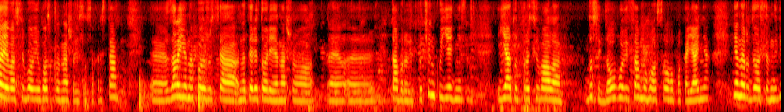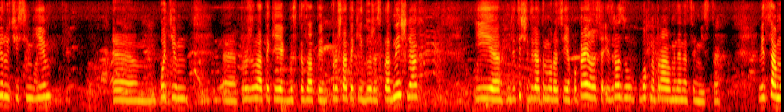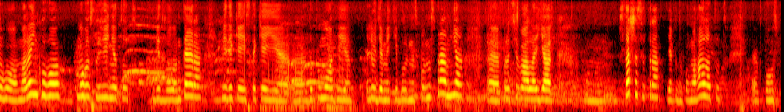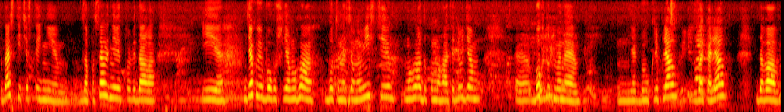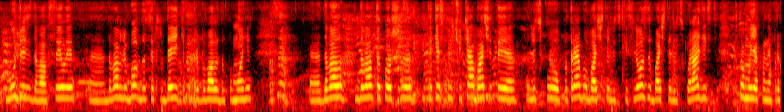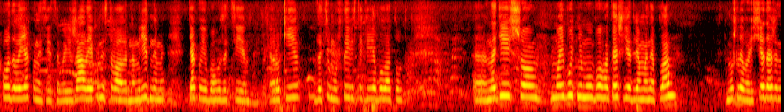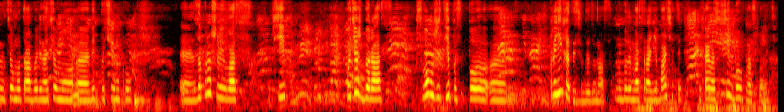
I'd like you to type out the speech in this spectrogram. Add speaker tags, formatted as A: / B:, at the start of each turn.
A: Вітаю вас, любов'ю Господа нашого Ісуса Христа. Е, Зараз я знаходжуся на території нашого е, е, табору відпочинку Єдність. Я тут працювала досить довго від самого свого покаяння. Я народилася в невіруючій сім'ї. Е, Потім прожила такий, як би сказати, пройшла такий дуже складний шлях. І в 2009 році я покаялася і зразу Бог направив мене на це місце. Від самого маленького мого служіння тут, від волонтера, від якоїсь такої е, допомоги людям, які були несповносправні, я е, працювала як старша сестра, як допомагала тут е, по господарській частині, за поселення відповідала. І дякую Богу, що я могла бути на цьому місці, могла допомагати людям. Е, Бог тут мене якби укріпляв, закаляв, давав мудрість, давав сили, е, давав любов до цих людей, які потребували допомоги. Давав, давав також е, таке співчуття бачити людську потребу, бачити людські сльози, бачити людську радість в тому, як вони приходили, як вони звідси виїжджали, як вони ставали нам рідними. Дякую Богу за ці роки, за цю можливість, яка я була тут. Е, Надіюсь, що в майбутньому у Бога теж є для мене план. Можливо, ще навіть на цьому таборі, на цьому е, відпочинку. Запрошую вас всіх, хоча ж би раз в своєму житті по, по, е, приїхати сюди до нас. Ми будемо вас раді бачити. І хай вас всіх Бог благословить.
